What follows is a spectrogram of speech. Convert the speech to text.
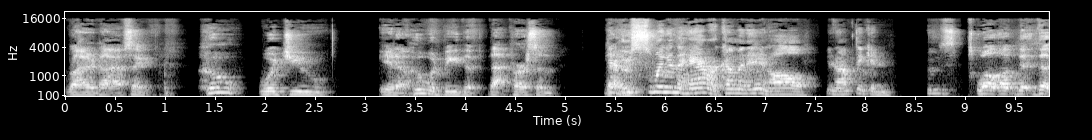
ride or die, I was saying who would you you know who would be the that person? Yeah, that who's swinging the hammer coming in all, you know, I'm thinking, who's, Well, uh, the, the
